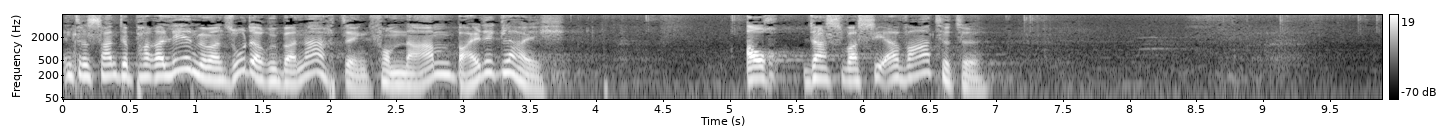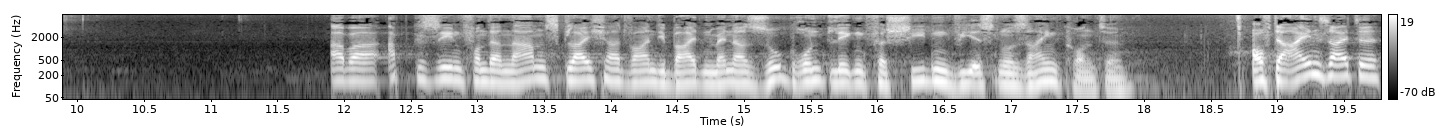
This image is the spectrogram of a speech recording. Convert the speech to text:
interessante Parallelen, wenn man so darüber nachdenkt. Vom Namen beide gleich. Auch das, was sie erwartete. Aber abgesehen von der Namensgleichheit waren die beiden Männer so grundlegend verschieden, wie es nur sein konnte. Auf der einen Seite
